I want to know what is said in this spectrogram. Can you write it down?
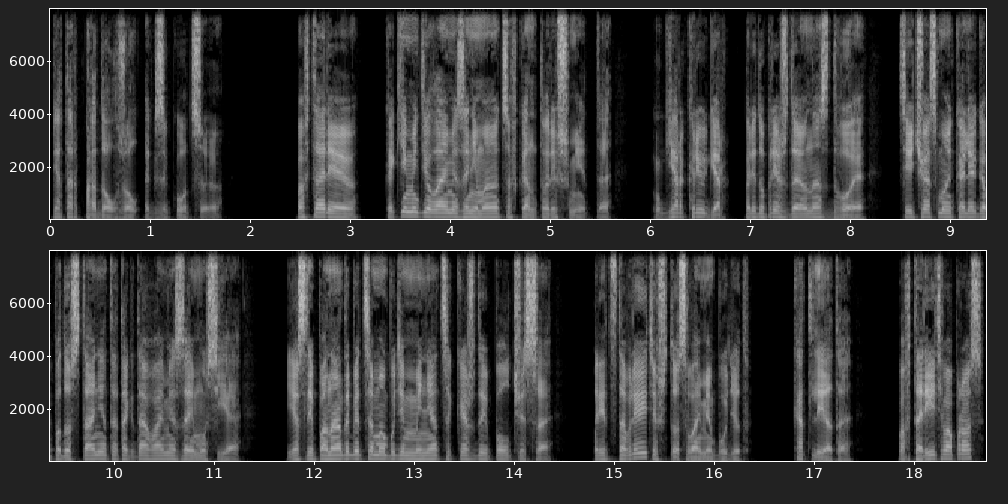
Петр продолжил экзекуцию. «Повторяю, какими делами занимаются в конторе Шмидта? Гер Крюгер, предупреждаю, нас двое. Сейчас мой коллега подустанет, и тогда вами займусь я. Если понадобится, мы будем меняться каждые полчаса. Представляете, что с вами будет? Котлета. Повторить вопрос?»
